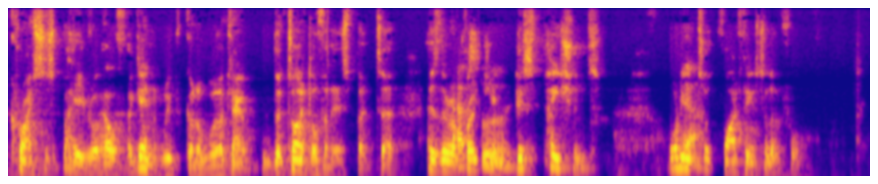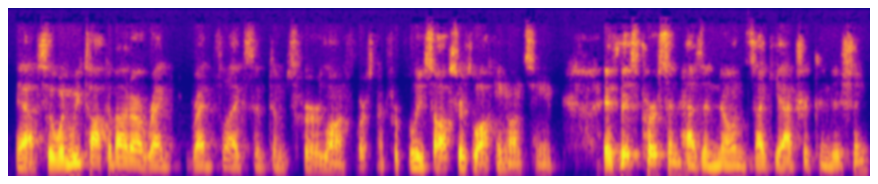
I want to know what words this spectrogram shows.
crisis behavioral health. Again, we've got to work out the title for this, but uh, as they're approaching Absolutely. this patient, what are yeah. your top five things to look for? Yeah, so when we talk about our red red flag symptoms for law enforcement, for police officers walking on scene, if this person has a known psychiatric condition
